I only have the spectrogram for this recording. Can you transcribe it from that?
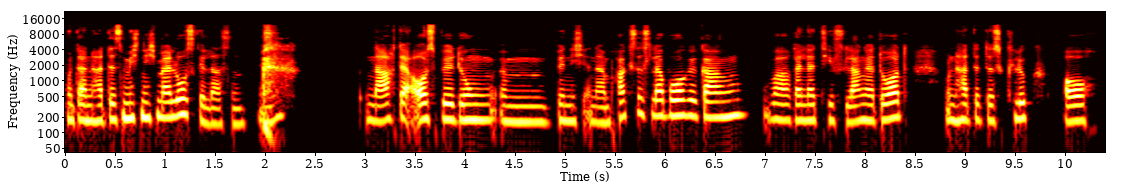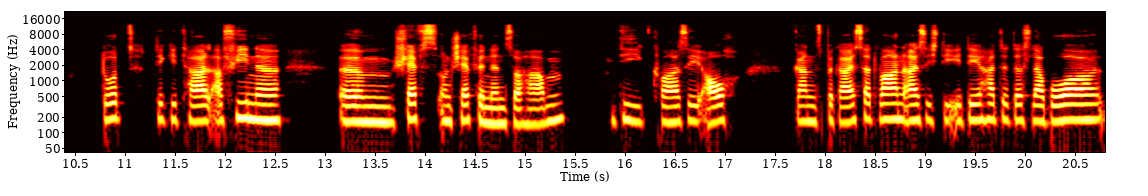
Und dann hat es mich nicht mehr losgelassen. Ja. Nach der Ausbildung ähm, bin ich in ein Praxislabor gegangen, war relativ lange dort und hatte das Glück, auch dort digital affine ähm, Chefs und Chefinnen zu haben, die quasi auch ganz begeistert waren, als ich die Idee hatte, das Labor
